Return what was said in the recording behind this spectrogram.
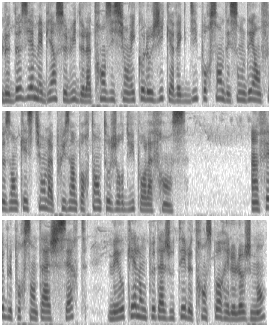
le deuxième est bien celui de la transition écologique avec 10% des sondés en faisant question la plus importante aujourd'hui pour la France. Un faible pourcentage certes, mais auquel on peut ajouter le transport et le logement,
